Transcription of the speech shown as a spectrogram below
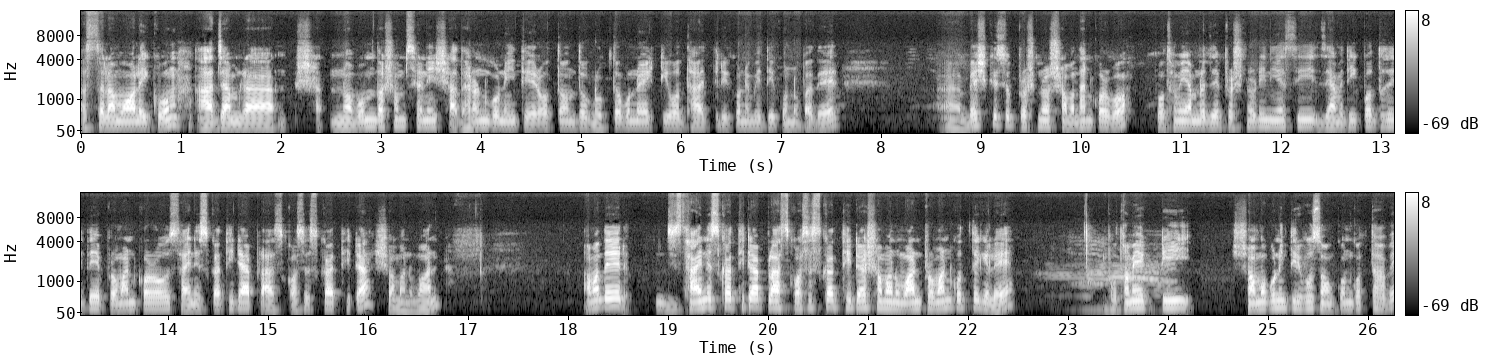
আসসালামু আলাইকুম। আজ আমরা নবম, দশম শ্রেণির সাধারণ গণিতের অত্যন্ত গুরুত্বপূর্ণ একটি অধ্যায়, ত্রিকোণমিতিক অনুপাতের আ বেশ কিছু প্রশ্নের সমাধান করব। প্রথমে আমরা যে প্রশ্নটি নিয়েছি, জ্যামিতিক পদ্ধতিতে প্রমাণ করো, sin square theta plus cos square theta সমান ওয়ান আমাদের sin square theta plus cos square theta সমান ওয়ান প্রমাণ করতে গেলে প্রথমে একটি সমকোণী ত্রিভুজ অঙ্কন করতে হবে।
